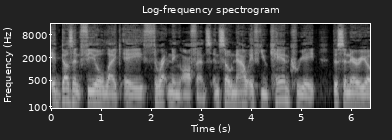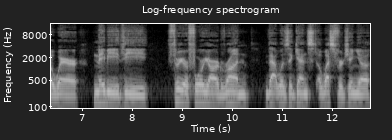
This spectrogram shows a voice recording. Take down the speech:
it doesn't feel like a threatening offense. And so now if you can create the scenario where maybe the three or four yard run that was against a West Virginia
